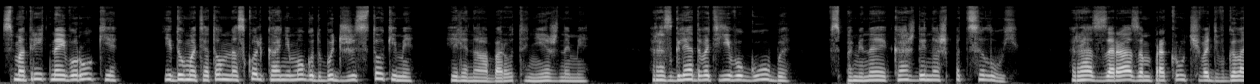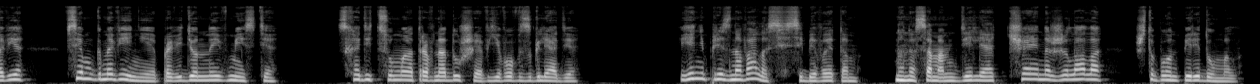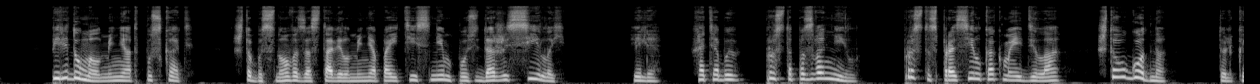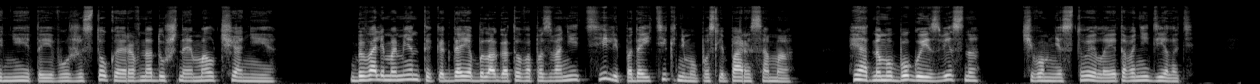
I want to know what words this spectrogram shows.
Смотреть на его руки и думать о том, насколько они могут быть жестокими или, наоборот, нежными. Разглядывать его губы, вспоминая каждый наш поцелуй. Раз за разом прокручивать в голове все мгновения, проведенные вместе. Сходить с ума от равнодушия в его взгляде. Я не признавалась себе в этом, но на самом деле отчаянно желала, чтобы он передумал. Передумал меня отпускать, чтобы снова заставил меня пойти с ним, пусть даже силой. Или хотя бы просто позвонил, просто спросил, как мои дела, что угодно, только не это его жестокое равнодушное молчание. Бывали моменты, когда я была готова позвонить или подойти к нему после пары сама. И одному богу известно, чего мне стоило этого не делать.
